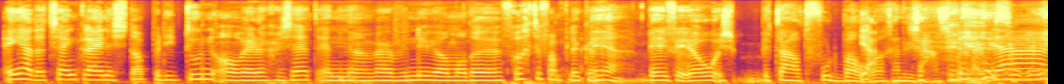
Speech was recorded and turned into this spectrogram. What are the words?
En ja, dat zijn kleine stappen die toen al werden gezet en waar we nu allemaal de vruchten van plukken. Ja, BVO is betaald voetbalorganisatie. Ja. ja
